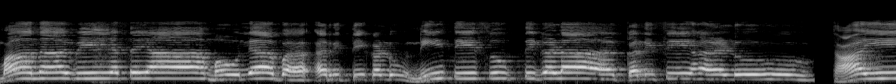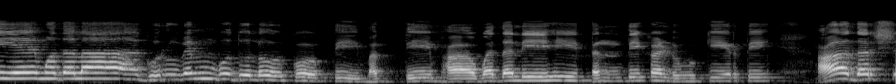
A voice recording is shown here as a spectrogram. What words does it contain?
ಮಾನವೀಯತೆಯ ಮೌಲ್ಯವ ಅರಿತಿಗಳು, ನೀತಿ ಸೂಕ್ತಿಗಳ ಕಲಿಸಿಹಳು. ತಾಯಿಯೇ ಮೊದಲ ಗುರುವೆಂಬುದು ಲೋಕೋಕ್ತಿ, ಭಕ್ತಿ ಭಾವದಲ್ಲಿ ತಂದಿಗಳು ಕೀರ್ತಿ. ಆದರ್ಶ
